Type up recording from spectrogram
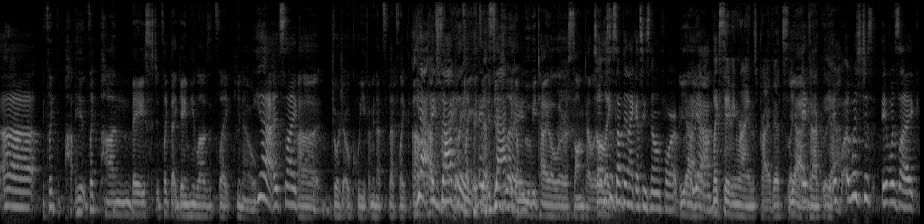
Uh, It's like it's like pun based. It's like that game he loves. It's like you know, Yeah, it's like uh, Georgia O'Keeffe. I mean, that's that's like yeah, that's exactly, It's like it's, it's usually like a movie title or a song title. So like- this is something I guess he's known for. Yeah, yeah, yeah. Like Saving Ryan's Privates. Like, Yeah, It- exactly. It, it was just, it was like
